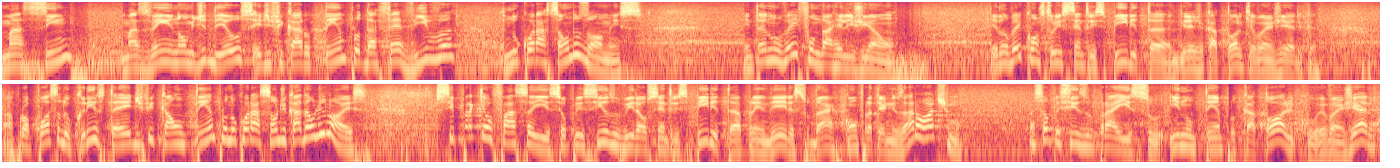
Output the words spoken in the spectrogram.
mas sim, mas venho em nome de Deus edificar o templo da fé viva no coração dos homens. Então ele não veio fundar religião, ele não veio construir centro espírita, igreja católica evangélica. A proposta do Cristo é edificar um templo no coração de cada um de nós. Se para que eu faça isso eu preciso vir ao centro espírita, aprender, estudar, confraternizar, ótimo. Mas se eu preciso para isso ir num templo católico, evangélico,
